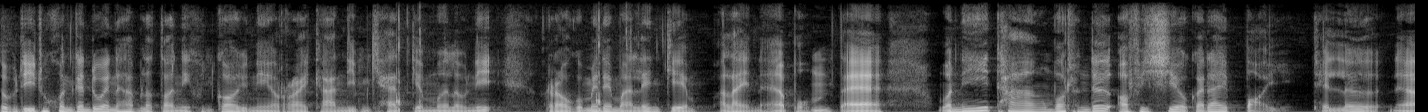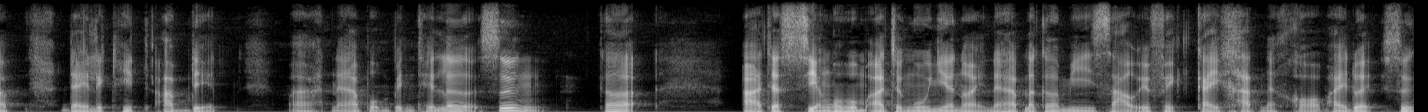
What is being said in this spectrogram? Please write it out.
สวัสดีทุกคนกันด้วยนะครับ แล้วตอนนี้คุณก็อยู่ในรายการ Dim Cat Gamer แล้วนี้ เราก็ไม่ได้มาเล่นเกมอะไรนะครับผม แต่วันนี้ทาง w a r t h u n d e r Official ก็ได้ปล่อยเทเลอร์นะครับ Direct Hit Update มานะครับผมเป็นเทเลอร์ซึ่งก็อาจจะเสียงของผมอาจจะงูเงียหน่อยนะครับ แล้วก็มี Sound Effect ไก่ขัดนะ ขออภัยด้วย ซึ่ง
